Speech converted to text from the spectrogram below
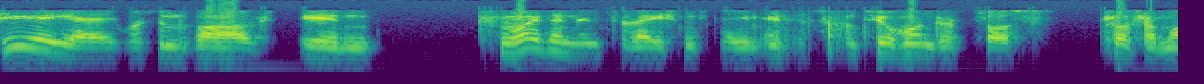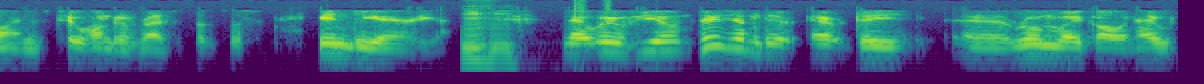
DAA was involved in providing an insulation scheme into some 200 plus, plus or minus 200 residences in the area. Mm-hmm. Now, if you envision the, uh, the uh, runway going out,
